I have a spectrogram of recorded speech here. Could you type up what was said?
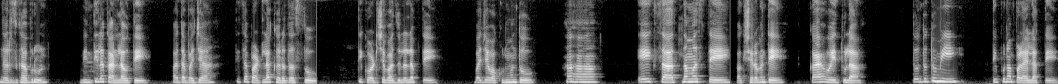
नर्स घाबरून भिंतीला कान लावते. आता बजा तिचा पाठलाग करत असतो. ती कॉटच्या बाजूला लपते. बजा वाकून म्हणतो हां हां हां. एक साथ नमस्ते. अक्षरा म्हणते काय हवंय तुला? तो तुम्ही. ती पुन्हा पळायला लागते.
